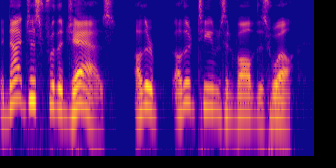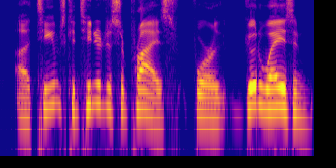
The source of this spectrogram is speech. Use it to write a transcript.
and not just for the Jazz, other other teams involved as well. Uh, teams continue to surprise for good ways and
